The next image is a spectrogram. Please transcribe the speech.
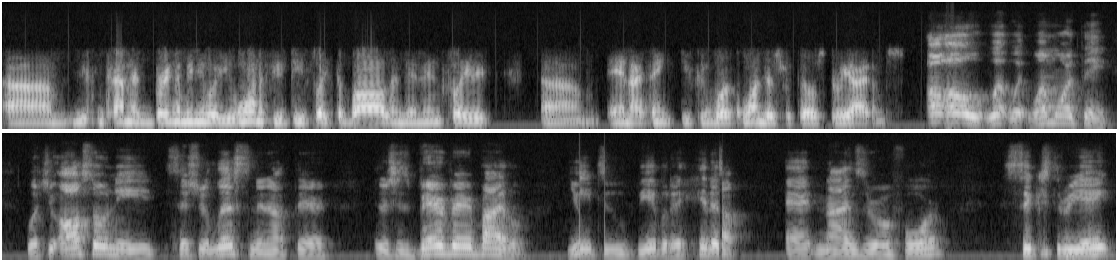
Um, you can kind of bring them anywhere you want if you deflate the ball and then inflate it. Um, and I think you can work wonders with those three items. Oh, oh, wait, wait, one more thing. What you also need, since you're listening out there, which is very, very vital, you need to be able to hit us up at 904 638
